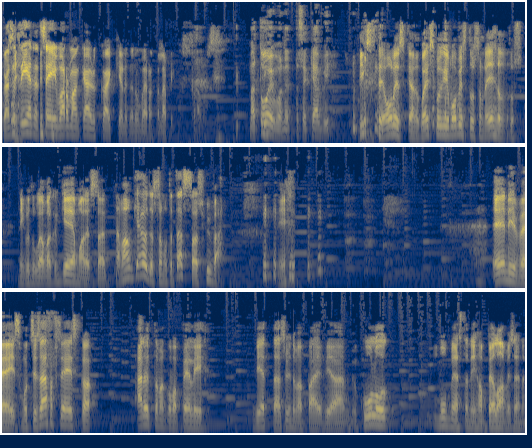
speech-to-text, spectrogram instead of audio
Kai sä tiedät, että se ei varmaan käynyt kaikkia näitä numeroita läpi. Mä toivon, että se kävi. Miksi te olisi käynyt? Kun eikö kuitenkin Vovissa tule semmoinen ehdotus, niin kuin tulee vaikka Gmailissa, että tämä on käytössä, mutta tässä olisi hyvä. niin. Anyways, mutta siis FF7, älyttömän kova peli, viettää syntymäpäiviään, kuuluu mun mielestäni ihan pelaamisen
